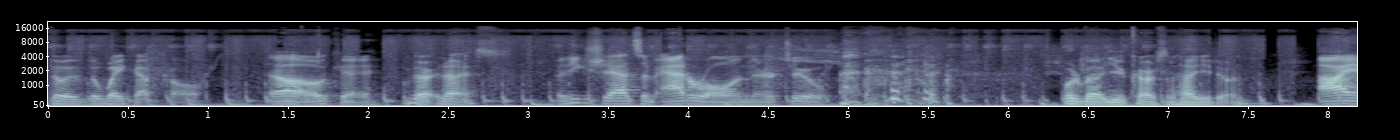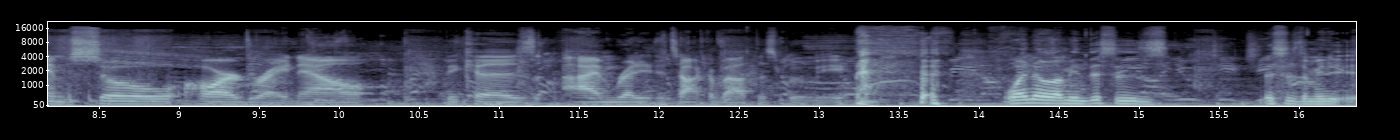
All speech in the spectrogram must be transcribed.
the the wake up call. oh, okay. Very nice. I think you should add some Adderall in there too. What about you, Carson? How you doing? I am so hard right now because I'm ready to talk about this movie. well, I know. I mean, this is, this is. I mean,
